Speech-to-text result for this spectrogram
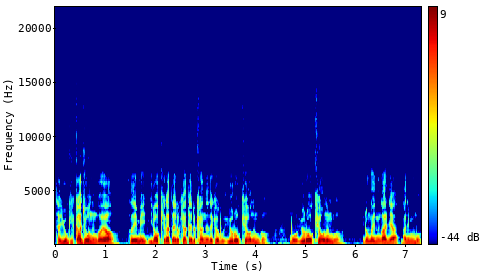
자 여기까지 오는 거요. 선생님이 이렇게 갔다 이렇게 갔다 이렇게 왔는데 결국 이렇게 오는 거. 뭐 요렇게 오는 거 이런 거 있는 거 아니야? 아니면 뭐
